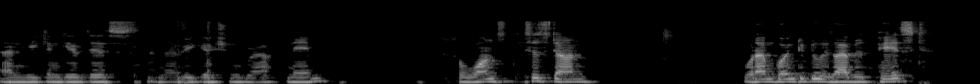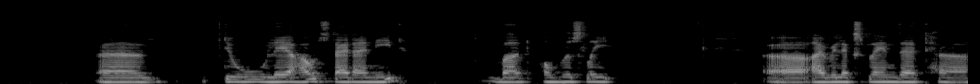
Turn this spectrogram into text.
And we can give this navigation graph name. So once this is done what I'm going to do is I will paste uh, two layouts that I need but obviously uh, I will explain that uh,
